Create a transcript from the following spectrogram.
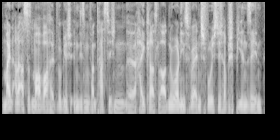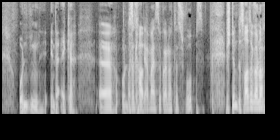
mein allererstes Mal war halt wirklich in diesem fantastischen äh, High-Class-Laden Ronnie's Ranch, wo ich dich habe spielen sehen, unten in der Ecke. Äh, und War das das kam. damals sogar noch das Schwupps? Stimmt, das war Das sogar war noch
